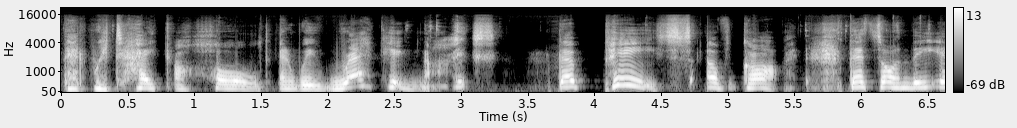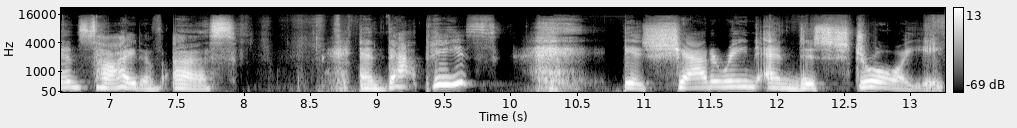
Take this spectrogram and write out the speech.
that we take a hold and we recognize the peace of God that's on the inside of us. And that peace is shattering and destroying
